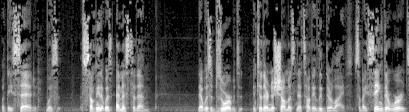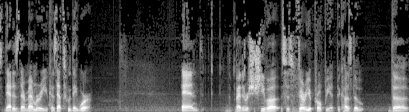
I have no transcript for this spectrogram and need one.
What they said was something that was emes to them, that was absorbed into their neshamas, and that's how they lived their lives. So by saying their words, that is their memory, because that's who they were. And by the Rosh Hashiva, this is very appropriate because the the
